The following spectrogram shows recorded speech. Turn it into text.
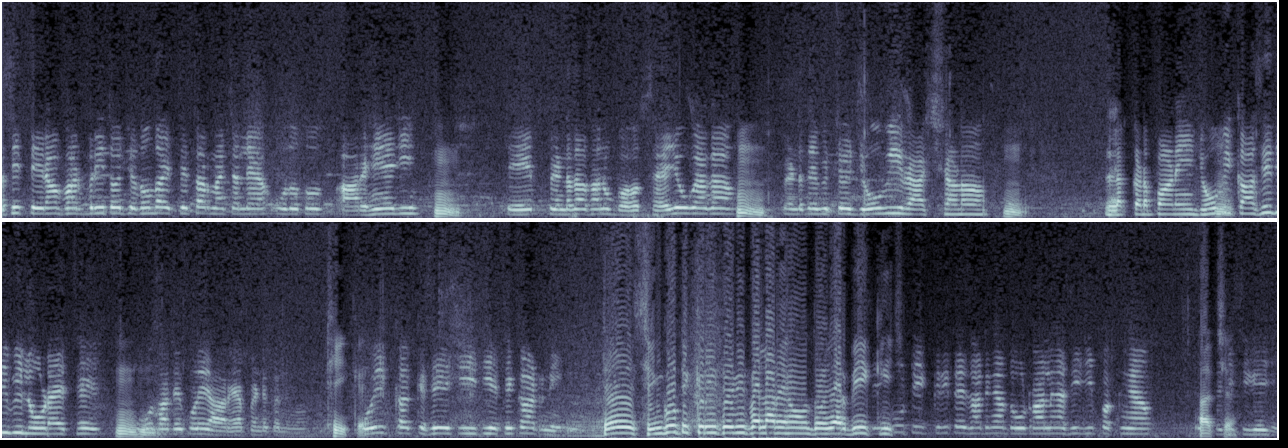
ਅਸੀਂ 13 ਫਰਵਰੀ ਤੋਂ ਜਦੋਂ ਦਾ ਇੱਥੇ ਧਰਨਾ ਚੱਲਿਆ ਉਦੋਂ ਤੋਂ ਆ ਰਹੇ ਹਾਂ ਜੀ। ਹੂੰ। ਤੇ ਪਿੰਡ ਦਾ ਸਾਨੂੰ ਬਹੁਤ ਸਹਿਯੋਗ ਹੈਗਾ। ਪਿੰਡ ਦੇ ਵਿੱਚ ਜੋ ਵੀ ਰਾਸ਼ਨ ਹੂੰ। ਲੱਕੜ ਪਾਣੀ ਜੋ ਵੀ ਕਾਸੇ ਦੀ ਵੀ ਲੋੜ ਹੈ ਇੱਥੇ। ਉਹ ਸਾਡੇ ਕੋਲੇ ਆ ਰਿਹਾ ਪਿੰਡ ਕੰਨਵਾ। ਠੀਕ ਹੈ। ਕੋਈ ਕਿਸੇ ਚੀਜ਼ ਦੀ ਇੱਥੇ ਘਾਟ ਨਹੀਂ ਤੇ ਸਿੰਘੂ ਟਿੱਕਰੀ ਤੇ ਵੀ ਪਹਿਲਾਂ ਰਹੇ ਹੋ 2020 21 ਚ? ਟਿੱਕਰੀ ਤੇ ਸਾਡੀਆਂ ਦੋ ਟਰਾਲੀਆਂ ਸੀ ਜੀ ਪੱਕੀਆਂ। ਅੱਛਾ। ਜੀ ਸੀਗੇ ਜੀ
